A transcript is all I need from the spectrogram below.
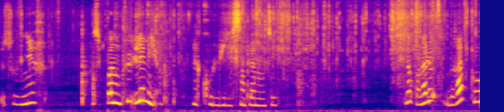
de souvenir, c'est pas non plus les meilleurs. Ah cool, lui il est simple à monter. Donc on a le Draco.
